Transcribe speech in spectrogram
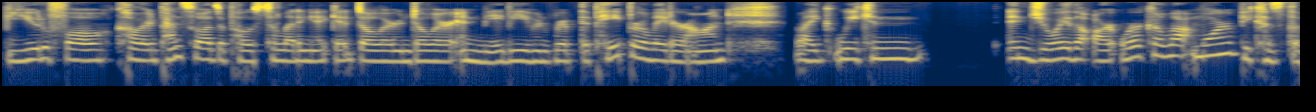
beautiful colored pencil as opposed to letting it get duller and duller and maybe even rip the paper later on. Like we can enjoy the artwork a lot more because the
